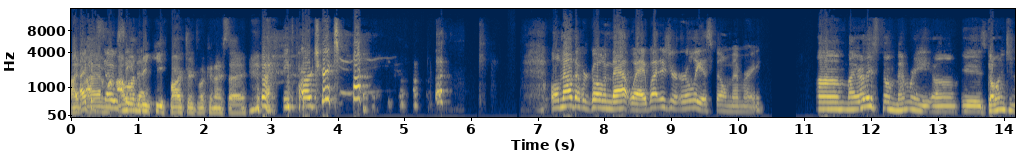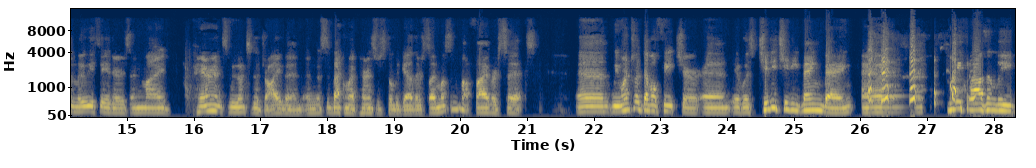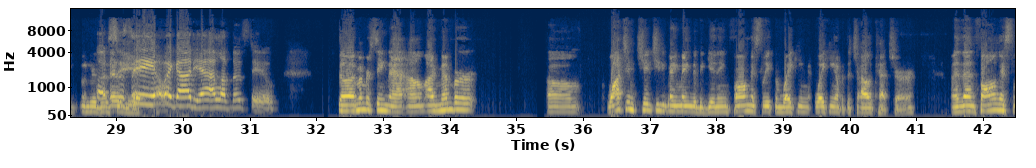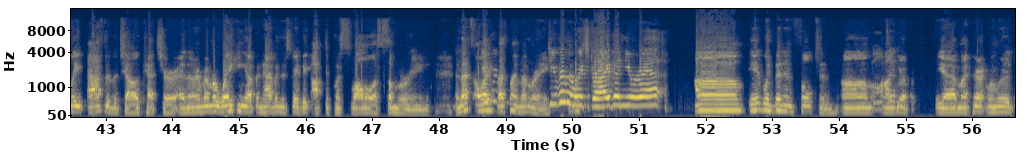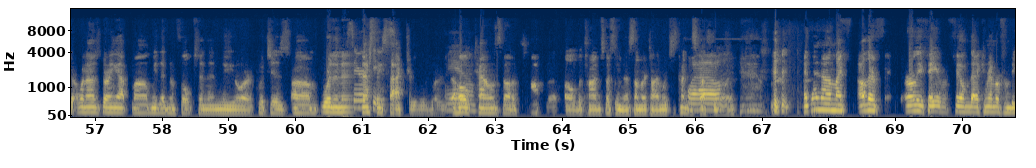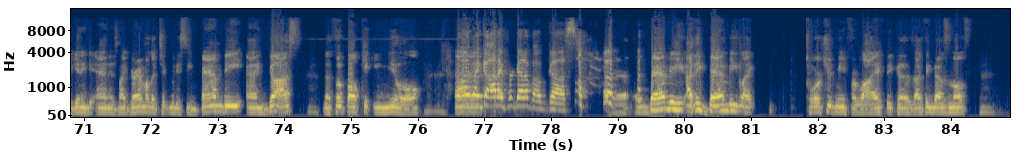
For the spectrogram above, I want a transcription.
I I, am- so I want to be Keith Partridge. What can I say? Keith Partridge. well, now that we're going that way, what is your earliest film memory? um, my earliest film memory um, is going to the movie theaters, and my parents, we went to the drive-in, and this is back when my parents were still together. So I must have been about five or six. And we went to a double feature, and it was Chitty Chitty Bang Bang and Twenty Thousand Leagues Under the Under the Sea. sea. Oh my God. Yeah, I love those too. So I remember seeing that. Um, I remember um, watching Chitty Chitty Bang Bang the beginning, falling asleep and waking waking up at the child catcher, and then falling asleep after the child catcher. And then I remember waking up and having this great big octopus swallow a submarine. And that's all. I, that's my memory. Do you remember which drive-in you were at? Um, it would have been in Fulton. Um, I Fulton? grew up. Yeah, my parent when we were when I was growing up, um, we lived in Fulton in New York, which is um where the Nestle factory where Yeah. the whole town smelled of chocolate all the time, especially in the summertime, which is kind of Wow. disgusting, really. and then um, my other early favorite film that I can remember from beginning to end is my grandmother took me to see Bambi and Gus, the football kicking mule. Oh my God, I forgot about Gus. and Bambi, I think Bambi like tortured me for life because I think that was the most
